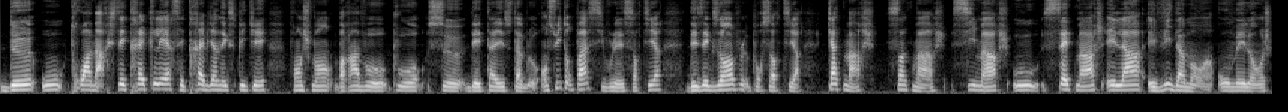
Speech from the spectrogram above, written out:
deux ou trois marches. C'est très clair, c'est très bien expliqué. Franchement, bravo pour ce détail et ce tableau. Ensuite, on passe, si vous voulez sortir, des exemples pour sortir 4 marches, 5 marches, 6 marches ou 7 marches. Et là, évidemment, hein, on mélange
